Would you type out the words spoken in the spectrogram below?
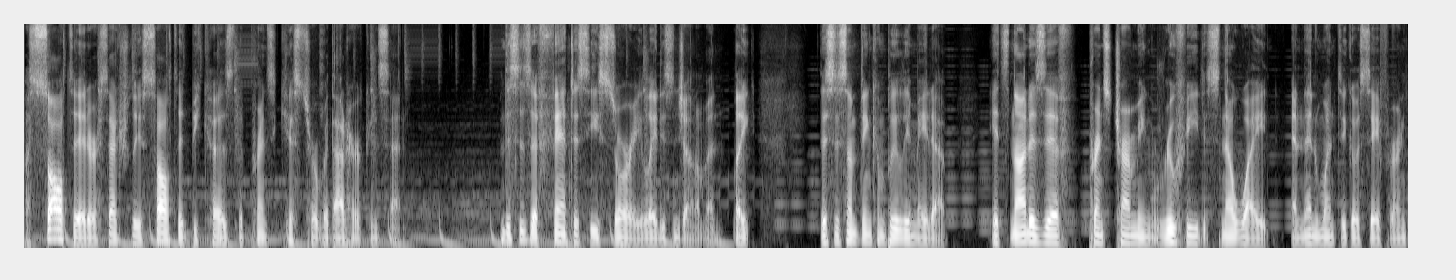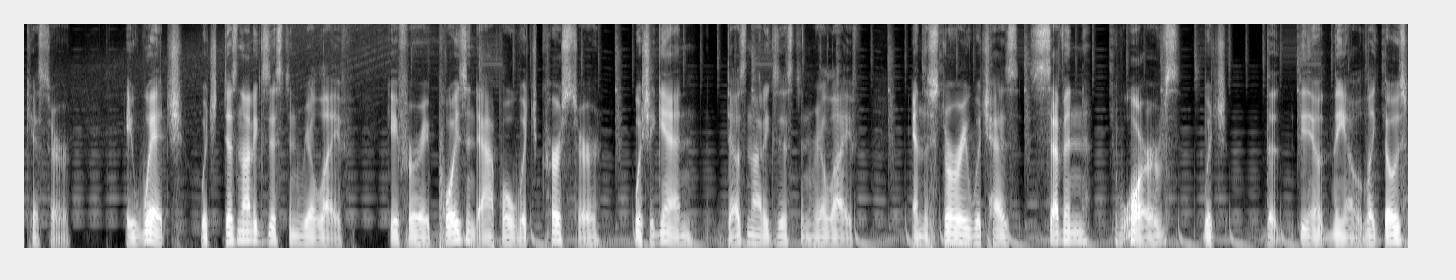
assaulted or sexually assaulted because the prince kissed her without her consent. This is a fantasy story, ladies and gentlemen. Like, this is something completely made up. It's not as if Prince Charming roofied Snow White and then went to go save her and kiss her. A witch, which does not exist in real life, gave her a poisoned apple which cursed her, which again does not exist in real life, and the story which has seven dwarves, which the you know, you know like those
